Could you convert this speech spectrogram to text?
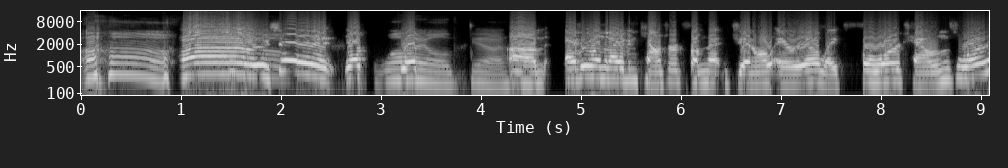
oh, Oh shit! Yep. wild, yeah. Um, everyone that I've encountered from that general area, like four towns worth,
